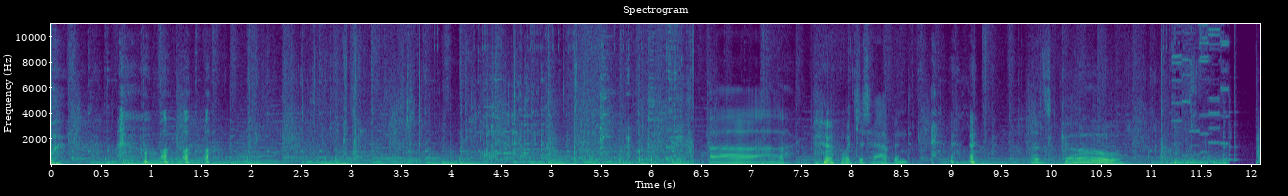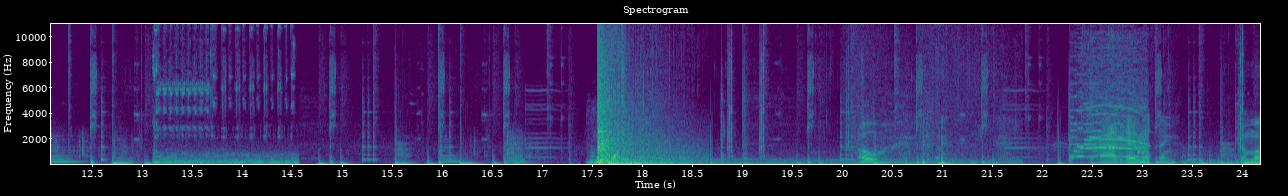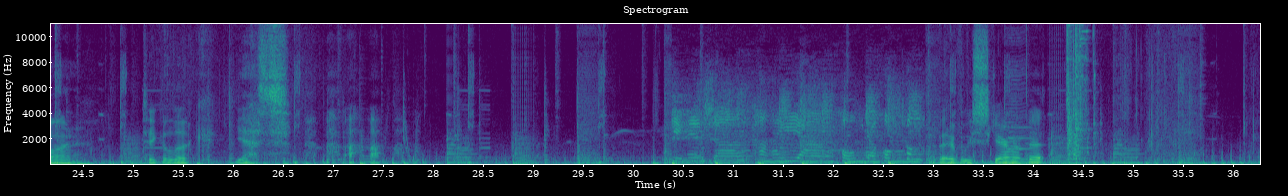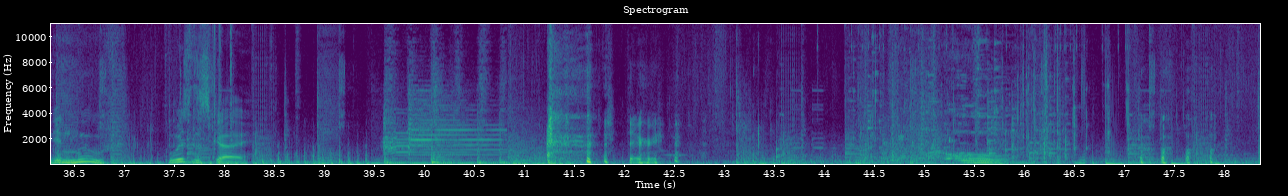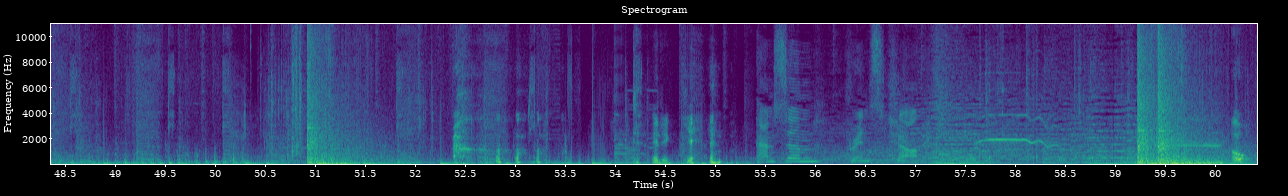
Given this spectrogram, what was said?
uh, what just happened? Let's go. Oh. I've had nothing. Come on. Take a look. Yes. I bet if we scare him a bit. He didn't move. Who is this guy? there. Oh. Died again. Handsome Prince Charming. Oh.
